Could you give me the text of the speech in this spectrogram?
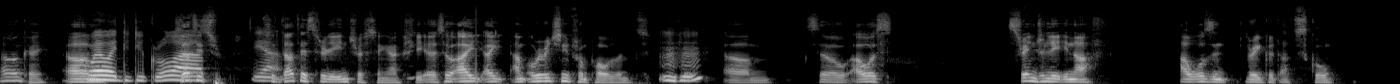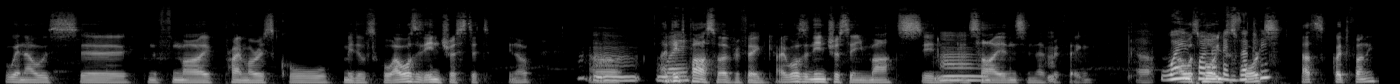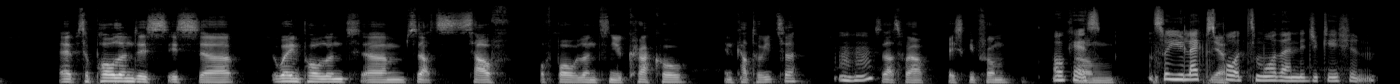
Oh, okay. Um, Where did you grow so up? that is yeah. so that is really interesting, actually. Uh, so I, I I'm originally from Poland. mm-hmm. Um, so I was, strangely enough, I wasn't very good at school when I was uh, kind of in my primary school, middle school. I wasn't interested, you know. Uh, Mm, I did pass everything. I wasn't interested in maths, in, in science, and everything. Uh, I in was more Poland into exactly? sports. That's quite funny. Uh, so Poland is is uh, we're in Poland. Um, so that's south of Poland, near Krakow in Katowice. Mm-hmm. So that's where I'm basically from. Okay. Um, so you liked yeah. sports more than education.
